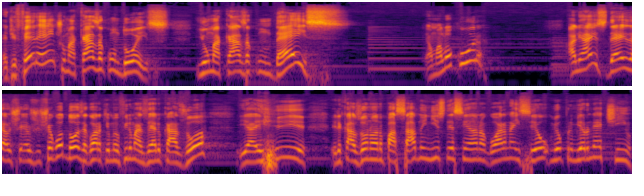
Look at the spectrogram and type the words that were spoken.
É diferente uma casa com dois e uma casa com dez. É uma loucura. Aliás, 10, chegou 12 agora que o meu filho mais velho casou, e aí ele casou no ano passado, no início desse ano agora nasceu o meu primeiro netinho.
